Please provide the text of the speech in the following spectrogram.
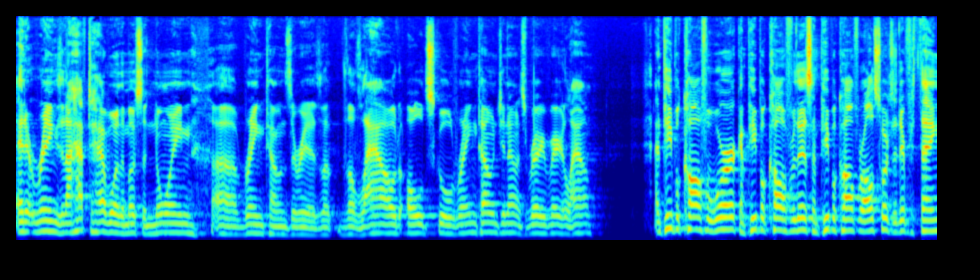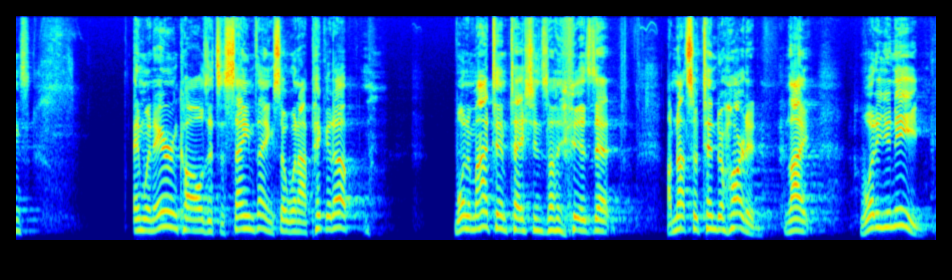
And it rings, and I have to have one of the most annoying uh, ringtones there is uh, the loud, old school ringtones, you know, it's very, very loud. And people call for work, and people call for this, and people call for all sorts of different things. And when Erin calls, it's the same thing. So when I pick it up, one of my temptations is that I'm not so tender-hearted. Like, what do you need?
